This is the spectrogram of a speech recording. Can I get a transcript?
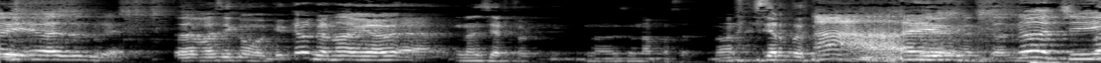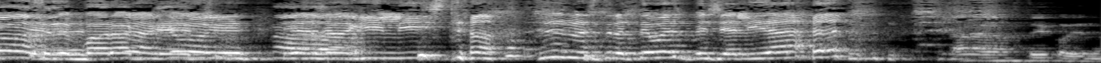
que- llevas eso. o sea, fue así como que creo que no debía haber- ah, no es cierto, no es una pasada, no, no es cierto. Ay, no, chicos. No, se le paró No, aquello. ¿cómo que? No. Ya aquí listo. Ese es nuestro tema de especialidad. No, no, no, estoy jodiendo.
